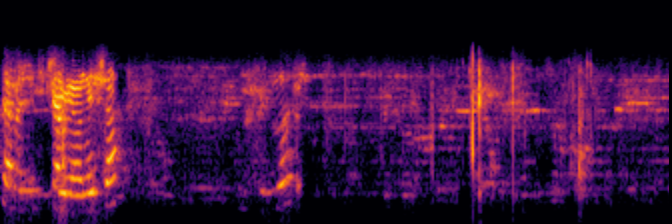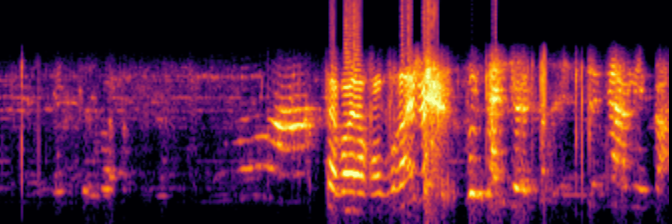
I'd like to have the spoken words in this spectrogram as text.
ça m'a mis Tu veux un écharpe C'est moche. Ça va la rembourrage Ta gueule. Je te permets pas.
